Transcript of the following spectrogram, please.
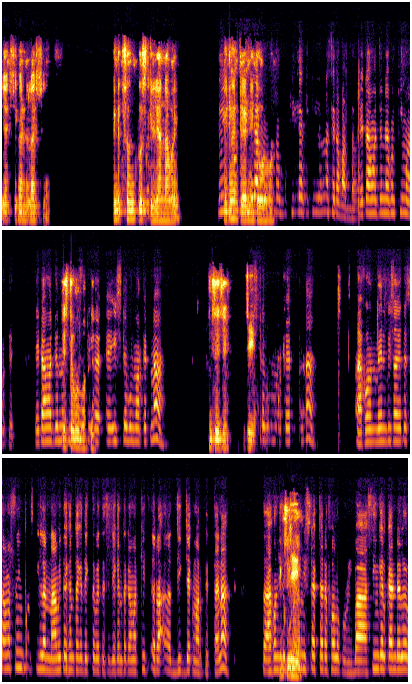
ইয়ে আসছে ক্যান্ডেল আসছে। ইন্ডাকশন ক্রুজ ক্লিয়ার না ভাই। এটা আমি trade নিতে বলব। ক্লিয়ার কি ক্লিয়ার না সেটা বাদ দাও। এটা আমার জন্য এখন কি মার্কেট এটা আমার জন্য কি Stable market. স্টেবল মার্কেট না? জি জি। জি। স্টেবল মার্কেট না? এখন মেন বিষয় হচ্ছে আমার সুইং পোস্ট ক্লিয়ার না আমি তো এখান থেকে দেখতে পাইতেছি যেখান থেকে আমার কি জিগজ্যাগ মার্কেট তাই না? তো এখন যদি জি। বুস্টিং স্ট্রাকচারে ফলো করি বা সিঙ্গেল ক্যান্ডেলের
